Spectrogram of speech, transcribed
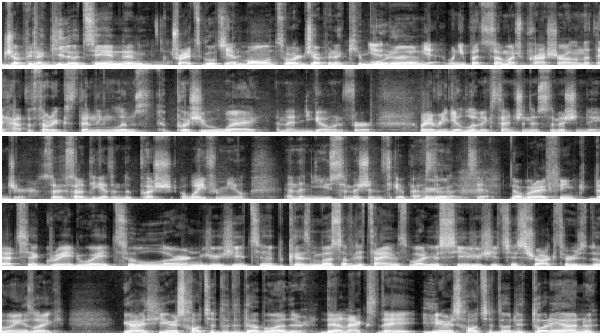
jump in a guillotine and try to go to Yeah. the mount, or jump in a Yeah, kimura. and- yeah, when you put so much pressure on them that they have to start extending limbs to push you away, and then you go in for whenever you get limb extension, there's submission danger. So start to get them to push away from you, and then you use submissions to get past the legs. Yeah. No, but I think that's a great way to learn jiu-jitsu because most of the times what you see jiu-jitsu instructors doing is like, guys, here's how to do the double under. Then next day, here's how to do the Toreando.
